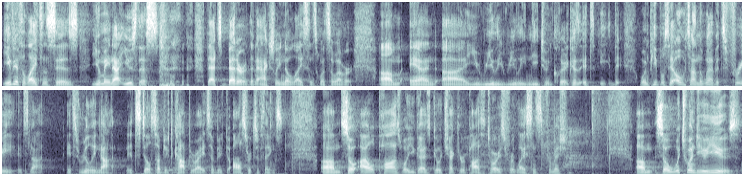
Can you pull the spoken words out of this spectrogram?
Even if the license is, you may not use this. That's better than actually no license whatsoever. Um, and uh, you really, really need to include it. Because it's, when people say, oh, it's on the web, it's free, it's not. It's really not. It's still subject to copyright, subject to all sorts of things. Um, so I'll pause while you guys go check your repositories for license information. Um, so which one do you use?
